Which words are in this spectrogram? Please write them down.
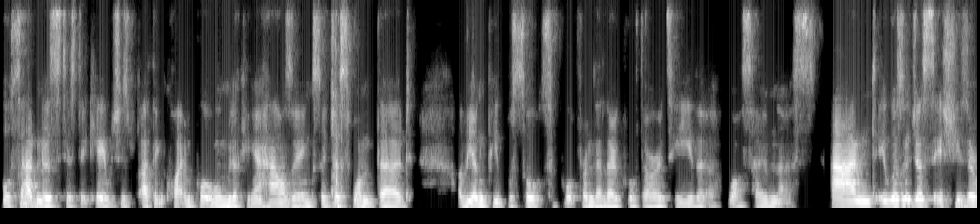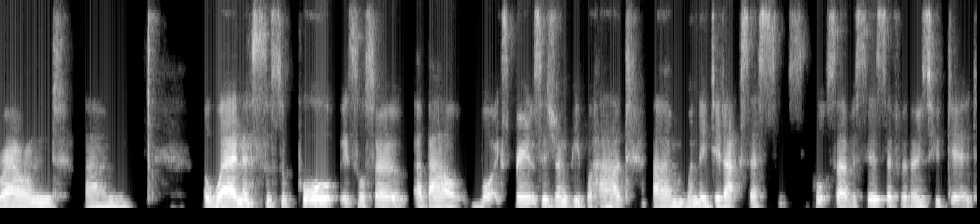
also had another statistic here, which is I think quite important when we're looking at housing. So just one third of young people sought support from their local authority either whilst homeless. And it wasn't just issues around um, awareness of support, it's also about what experiences young people had um, when they did access support services. So for those who did,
